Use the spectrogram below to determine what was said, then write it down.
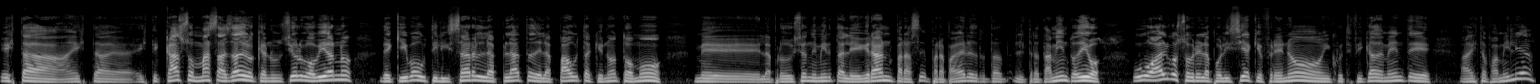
esta, esta, este caso, más allá de lo que anunció el gobierno de que iba a utilizar la plata de la pauta que no tomó la producción de Mirta Legrand para, para pagar el, tratamiento? Digo, ¿hubo algo sobre la policía que frenó injustificadamente a esta familia?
